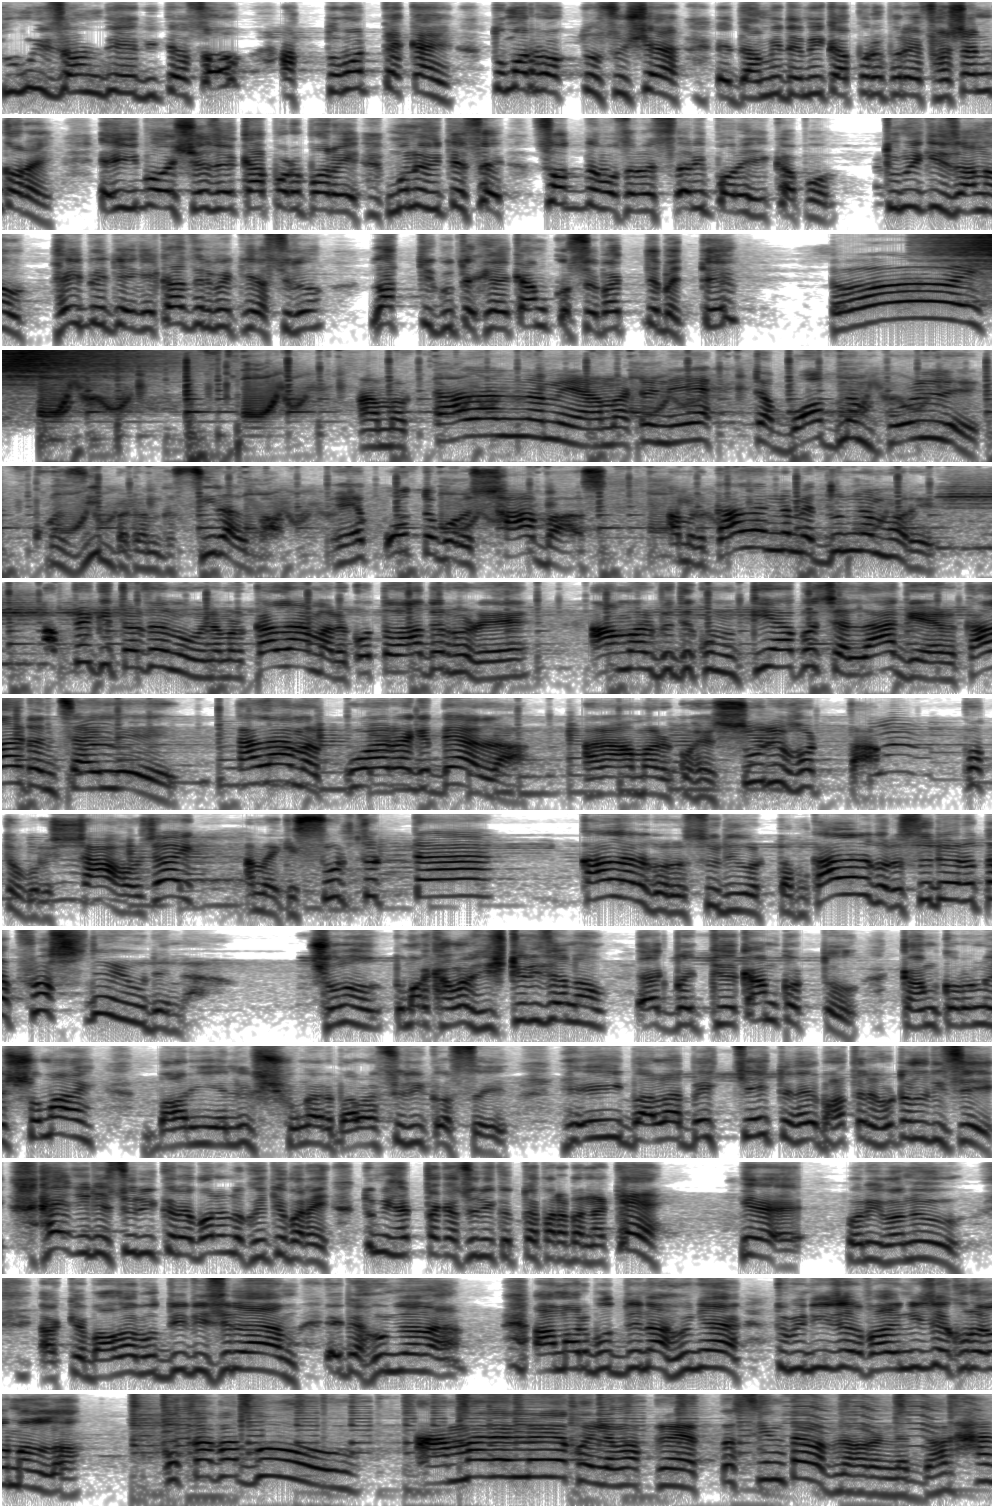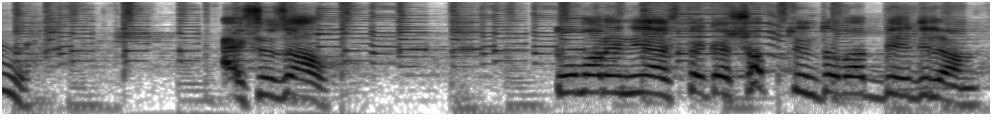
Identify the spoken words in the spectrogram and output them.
তুমি জান দিয়ে দিতেছ, আর তোমার টাকায় তোমার রক্ত চুষা এই দামি দামি কাপড়ে পরে ফ্যাশন করে। এই বয়সে যে কাপড় পরে, মনে হইতেছে চোদ্দ বছরের শাড়ি পরে এই কাপড়। তুমি কি জানো, সেই বেটি আগে কাজের বেটি আসছিল লাত্তি গুতে খেয়ে কাম করছে বাড়তে বাড়তে। ওই! আমার কালার নামে আমার নিয়ে একটা বদনাম বললে জিব্বাটা আমরা সিরাল বা এ, কত বড় সাবাস। আমার কালার নামে দুর্নাম হরে। আপনি কি তা জানুন, আমার কালা আমার কত আদর হরে? আমার যদি কোনো টিয়া পয়সা লাগে আর কালাটান চাইলে কালা আমার কুয়ার আগে দেয়ালা আর আমার কহে চুরি হরতাম কত করে সাহস হয় আমরা কি সুর চুরটা? কালার ঘরে চুরি হরতাম, কালার ঘরে চুরি হরতাম প্রশ্নই উঠে না। শোনো, তোমার খালার হিস্টোরি জানো? এক বাড়ি থেকে কাম করতো। কাম করানোর সময় বাড়ি এলির সোনার বালা চুরি করছে। এই বালা বেচছেই তো হে ভাতের হোটেল দিছে। হ্যাঁ যদি চুরি করে বড় লোক হইতে পারে, তুমি হের টাকা চুরি করতে পারবে না, কে? কে পরিবানু একটা বালা বুদ্ধি দিছিলাম, এটা শুনলে না? আমার বুদ্ধি না শুনে তুমি নিজের ভাই নিজে কুড়াল মারলা। ওকা বাবু আমার লইয়া কইলাম আপনার এত চিন্তা ভাবনা করেন না দরকার নাই। আইসে যাও। তোমার নিয়ে আজ থেকে সব চিন্তা বাদ দিয়ে দিলাম।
